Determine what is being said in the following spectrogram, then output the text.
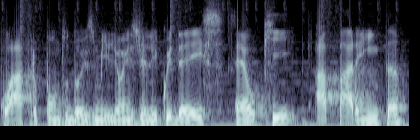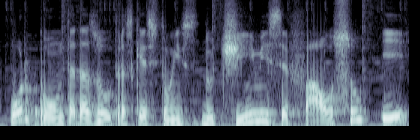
4.2 milhões de liquidez. É o que aparenta por conta das outras questões do time ser falso e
